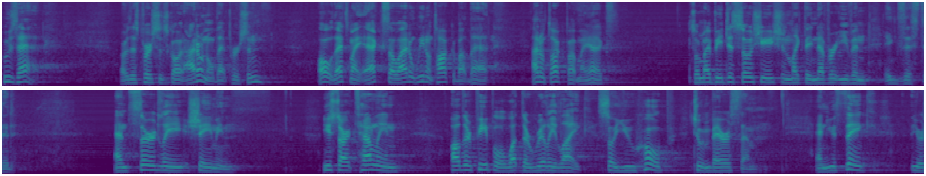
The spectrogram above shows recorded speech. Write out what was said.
Who's that? Or this person's going, I don't know that person. Oh, that's my ex. Oh, I don't, we don't talk about that. I don't talk about my ex. So it might be dissociation like they never even existed. And thirdly, shaming. You start telling other people what they're really like, so you hope to embarrass them. And you think you're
